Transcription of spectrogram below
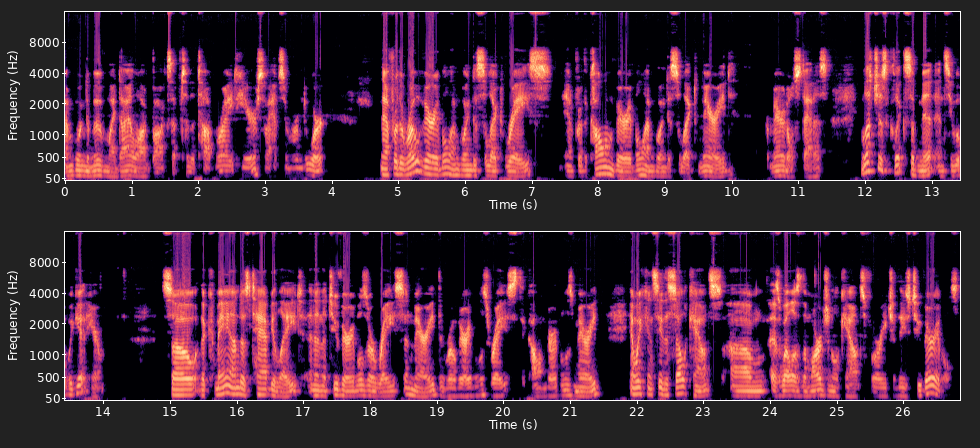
I'm going to move my dialog box up to the top right here so I have some room to work. Now for the row variable I'm going to select race and for the column variable I'm going to select married for marital status. Let's just click submit and see what we get here. So the command is tabulate and then the two variables are race and married. The row variable is race, the column variable is married and we can see the cell counts um, as well as the marginal counts for each of these two variables.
